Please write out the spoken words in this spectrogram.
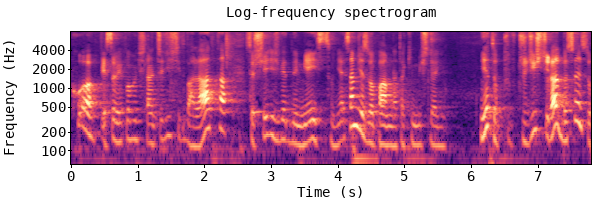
chłopie, sobie pomyślałem, 32 lata, chcesz siedzieć w jednym miejscu, nie? Sam się złapałem na takim myśleniu. Nie, to 30 lat bez sensu,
